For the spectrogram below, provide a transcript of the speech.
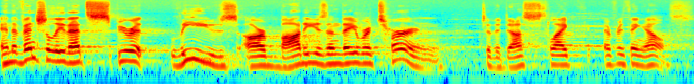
And eventually, that spirit leaves our bodies and they return to the dust like everything else.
